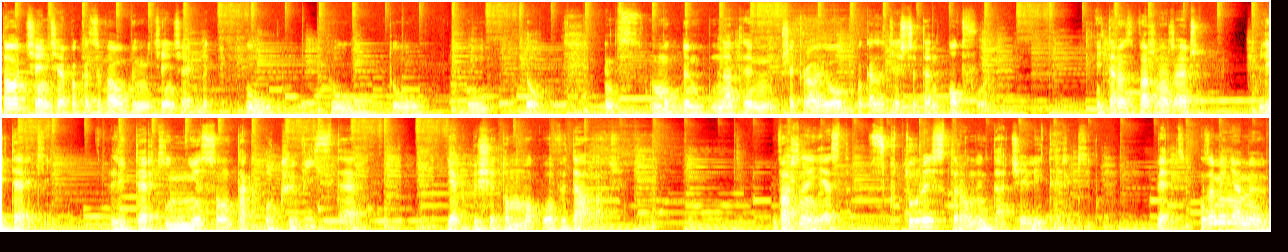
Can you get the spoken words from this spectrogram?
To cięcie pokazywałoby mi cięcie jakby tu, tu, tu, tu, tu. Więc mógłbym na tym przekroju pokazać jeszcze ten otwór. I teraz ważna rzecz, Literki. Literki nie są tak oczywiste, jakby się to mogło wydawać. Ważne jest, z której strony dacie literki. Więc zamieniamy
